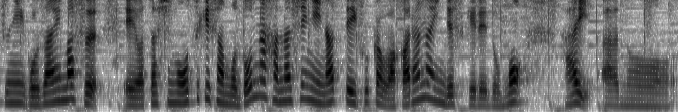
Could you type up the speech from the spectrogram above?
末にございます。えー、私もお月さんもどんな話になっていくかわからないんですけれども、はい、あの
